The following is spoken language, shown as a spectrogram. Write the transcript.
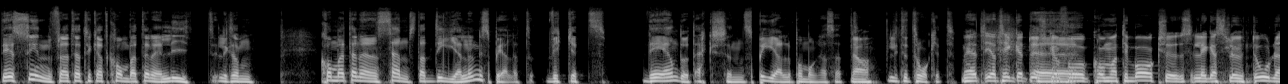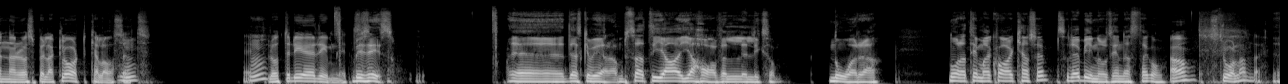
det är synd för att jag tycker att combaten är lite, liksom, combaten är den sämsta delen i spelet, vilket det är ändå ett actionspel på många sätt. Ja. Lite tråkigt. Men jag, jag tänker att du ska Eh. få komma tillbaka och lägga slutorden när du har spelat klart kalaset. Mm. Eh, Mm. Låter det rimligt? Precis. Eh, det ska vi göra. Så att jag, jag har väl liksom några, några timmar kvar kanske, så det blir nog till nästa gång. Ja, strålande. Eh,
